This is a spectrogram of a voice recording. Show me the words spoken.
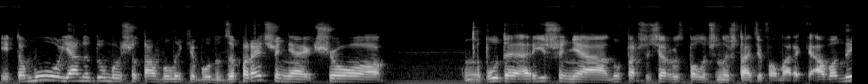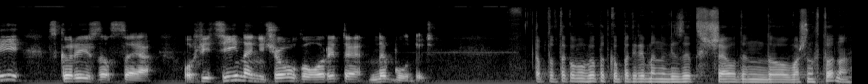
І тому я не думаю, що там великі будуть заперечення, якщо буде рішення ну в першу чергу Сполучених Штатів Америки. А вони, скоріш за все, офіційно нічого говорити не будуть. Тобто, в такому випадку потрібен візит ще один до Вашингтона?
